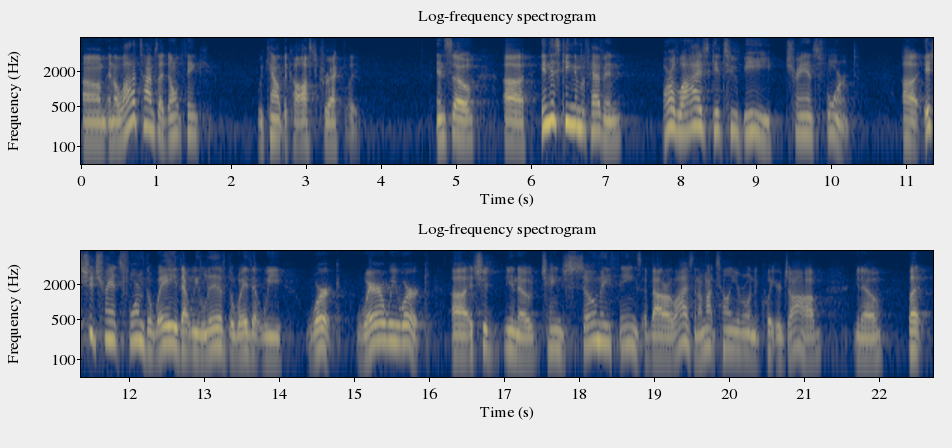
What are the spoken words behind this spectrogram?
Um, and a lot of times I don't think we count the cost correctly. And so, uh, in this kingdom of heaven, our lives get to be transformed. Uh, it should transform the way that we live, the way that we work, where we work. Uh, it should, you know, change so many things about our lives. And I'm not telling everyone to quit your job, you know, but,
